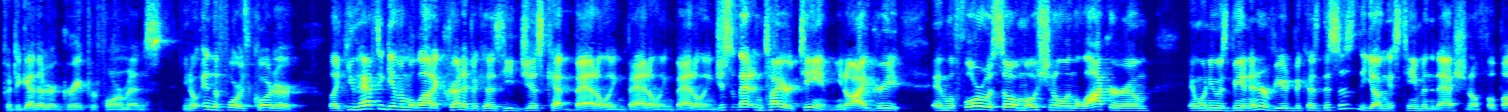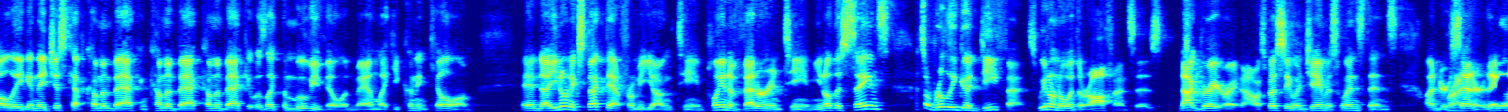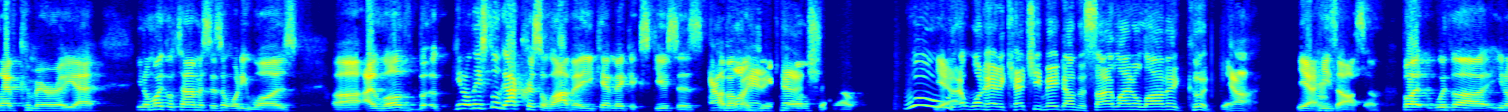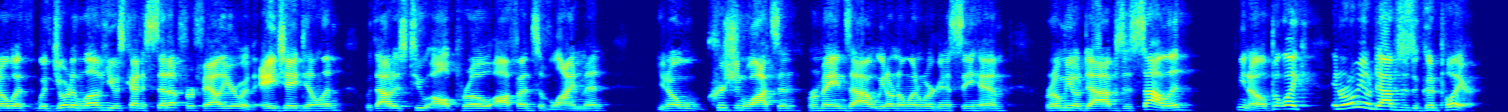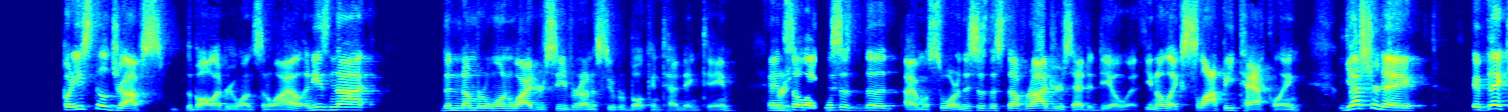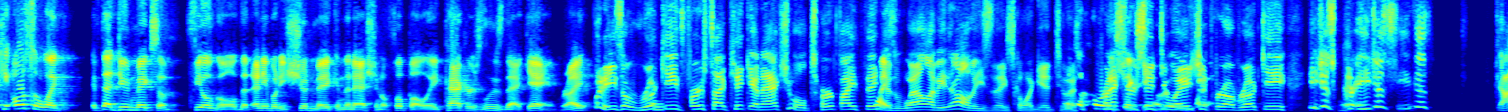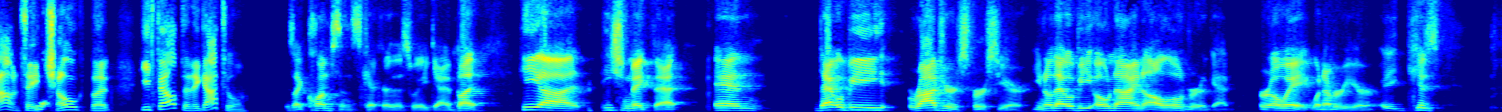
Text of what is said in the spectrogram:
put together a great performance. You know, in the fourth quarter. Like you have to give him a lot of credit because he just kept battling, battling, battling. Just that entire team. You know, I agree and LaFleur was so emotional in the locker room and when he was being interviewed because this is the youngest team in the National Football League and they just kept coming back and coming back, coming back. It was like the movie villain, man. Like you couldn't kill them. And uh, you don't expect that from a young team playing a veteran team. You know, the Saints, that's a really good defense. We don't know what their offense is. Not great right now, especially when Jameis Winston's under right. center. They don't have Kamara yet. You know, Michael Thomas isn't what he was. Uh, I love, but you know, they still got Chris Olave. You can't make excuses. How about my James shout Woo! Yeah. That one handed catch he made down the sideline, Olave. Good yeah. God. Yeah, he's awesome. But with uh, you know, with with Jordan Love, he was kind of set up for failure with AJ Dillon without his two all pro offensive linemen. You know, Christian Watson remains out. We don't know when we're gonna see him. Romeo Doubs is solid, you know, but like and Romeo Doubs is a good player, but he still drops the ball every once in a while, and he's not the number one wide receiver on a Super Bowl contending team. And so, like, this is the, I almost swore, this is the stuff Rodgers had to deal with, you know, like sloppy tackling. Yesterday, if that, also, like, if that dude makes a field goal that anybody should make in the National Football League, Packers lose that game, right? But he's a rookie, first time kicking an actual turf, I think, right. as well. I mean, all these things going into it. Pressure situation for a rookie. He just, yeah. he just, he just, I don't say yeah. choked, but he felt it. It got to him. It's like Clemson's kicker this weekend, but he, uh, he should make that. And that would be Rodgers' first year. You know, that would be 09 all over again or 08, whatever year. Because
